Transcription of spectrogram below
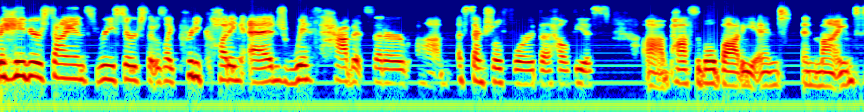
behavior science research that was like pretty cutting edge with habits that are um, essential for the healthiest uh, possible body and and mind.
